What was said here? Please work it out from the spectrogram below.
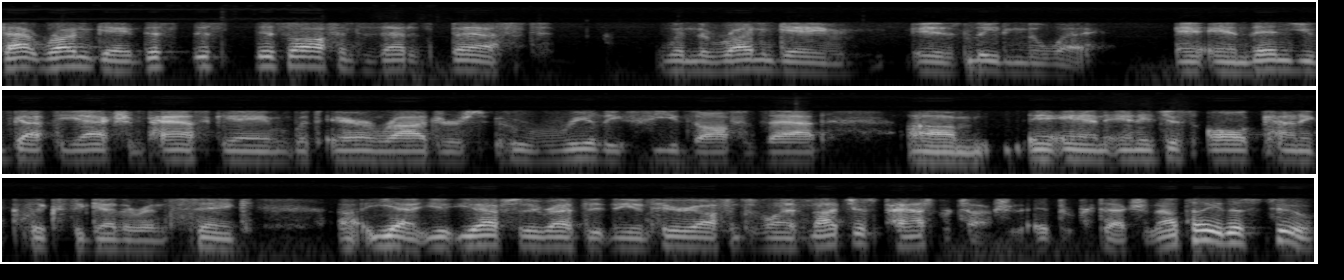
that run game, this this this offense is at its best when the run game is leading the way and, and then you've got the action pass game with Aaron Rodgers, who really feeds off of that, um, and and it just all kind of clicks together in sync. Uh, yeah, you, you're absolutely right. The, the interior offensive line is not just pass protection. Eh, protection. I'll tell you this too.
